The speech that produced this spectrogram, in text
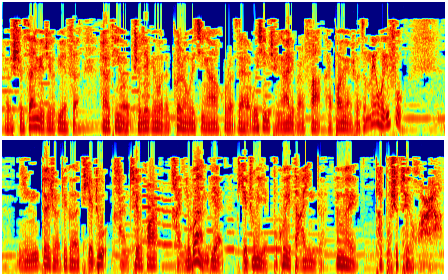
还有十三月这个月份，还有听友直接给我的个人微信啊，或者在微信群啊里边发，还抱怨说怎么没回复。您对着这个铁柱喊翠花，喊一万遍，铁柱也不会答应的，因为它不是翠花啊。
